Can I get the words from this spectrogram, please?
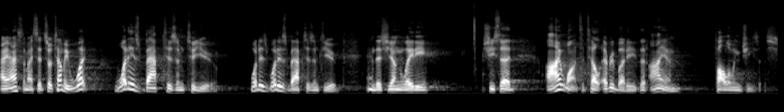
I asked them, I said, So tell me, what, what is baptism to you? What is, what is baptism to you? And this young lady she said, I want to tell everybody that I am following Jesus.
